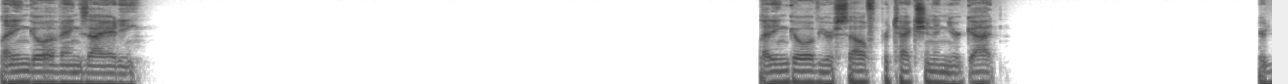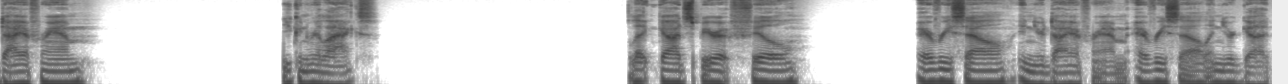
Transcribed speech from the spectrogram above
letting go of anxiety. letting go of your self protection in your gut, your diaphragm. You can relax. Let God's Spirit fill every cell in your diaphragm, every cell in your gut,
